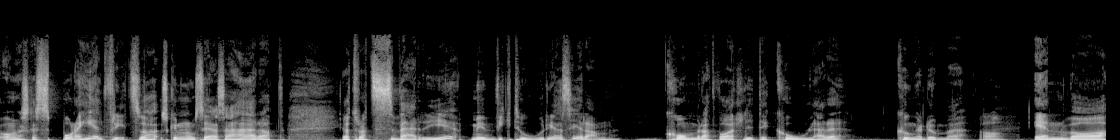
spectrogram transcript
om jag ska spåna helt fritt, så skulle jag nog säga så här att jag tror att Sverige med Victoria sedan kommer att vara ett lite coolare kungadöme Ja. än vad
